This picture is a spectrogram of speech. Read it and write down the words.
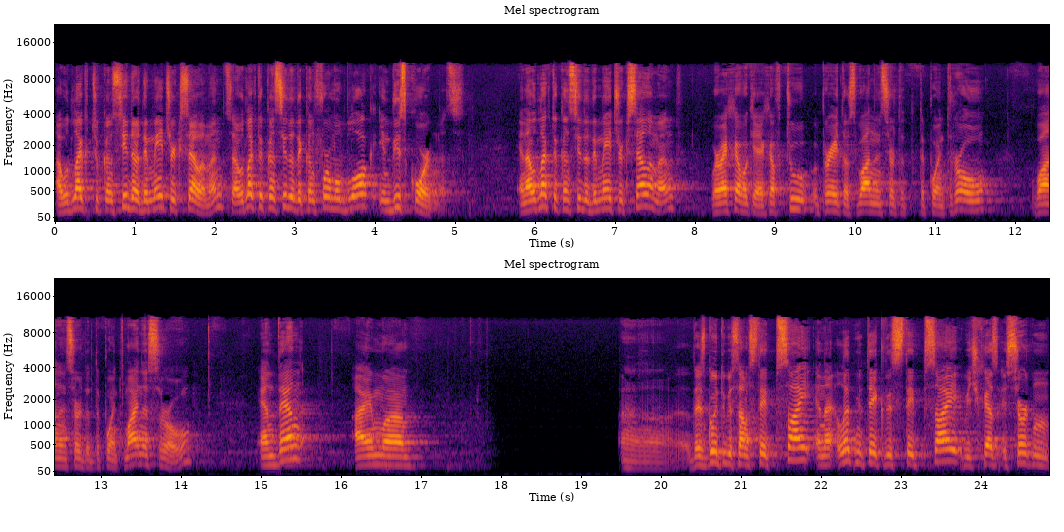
I would like to consider the matrix element. So I would like to consider the conformal block in these coordinates. And I would like to consider the matrix element where I have, okay, I have two operators, one inserted at the point rho, one inserted at the point minus rho. And then I'm, uh, uh, there's going to be some state psi, and I, let me take this state psi, which has a certain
